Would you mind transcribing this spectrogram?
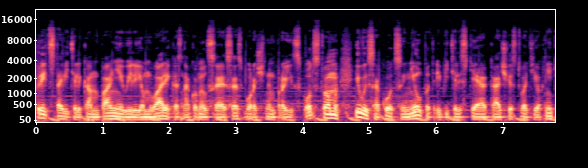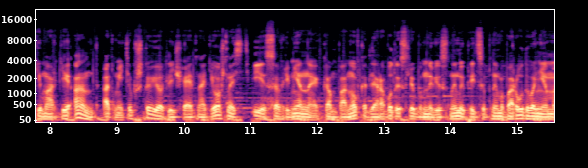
Представитель компании Уильям Варик ознакомился с сборочным производством и высоко ценил потребительские качества тех техники марки Ant, отметив, что ее отличает надежность и современная компоновка для работы с любым навесным и прицепным оборудованием.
